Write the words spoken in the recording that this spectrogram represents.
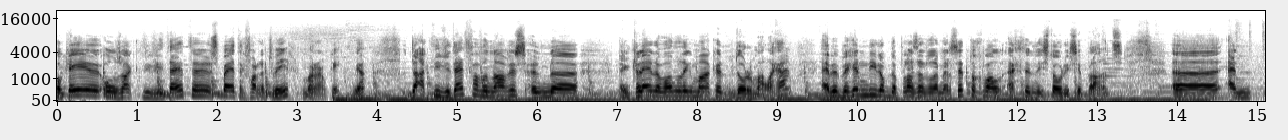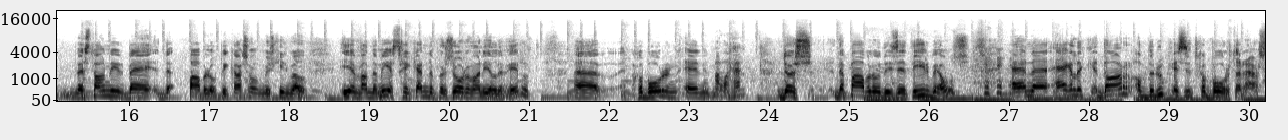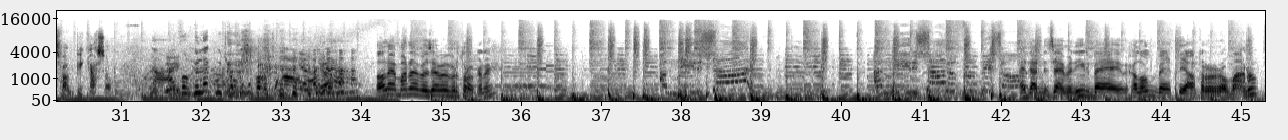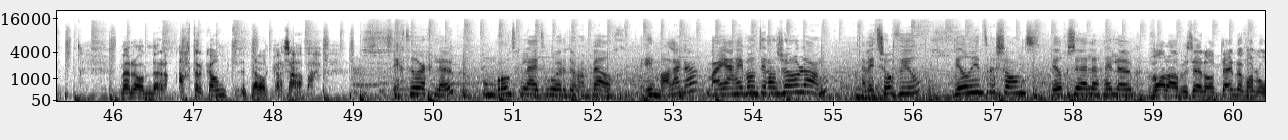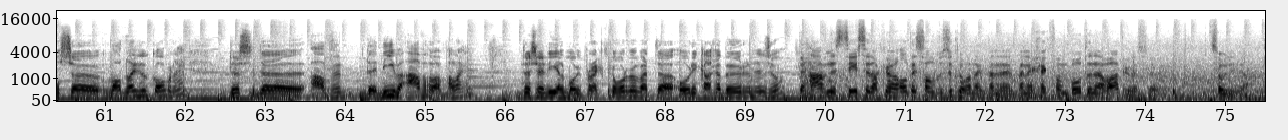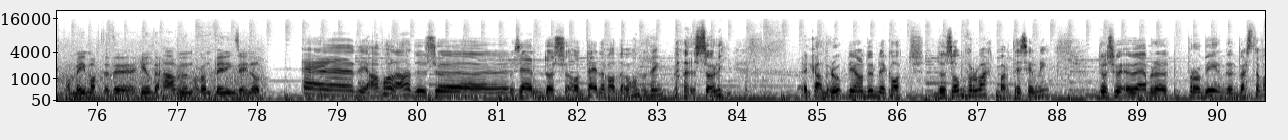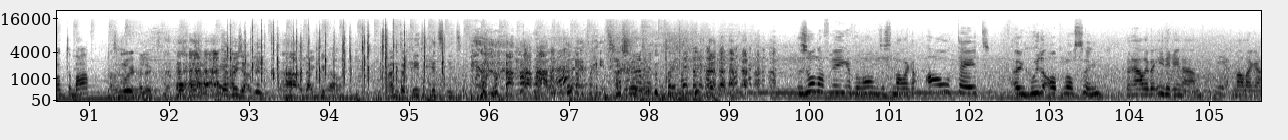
Oké, onze activiteit, uh, spijtig van het weer, maar oké. ja. De activiteit van vandaag is een, uh, een kleine wandeling maken door Malaga. En we beginnen hier op de Plaza de la Merced, toch wel echt een historische plaats. Uh, en we staan hier bij de Pablo Picasso, misschien wel een van de meest gekende personen van heel de wereld. Uh, geboren in Malaga. Dus de Pablo die zit hier bij ons. en uh, eigenlijk daar op de hoek is het geboortehuis van Picasso. Nou, voor geluk moet je ook eens een poppetje aan. Ja. ja. Allee mannen, we zijn weer vertrokken hè. En dan zijn we hier bij, geland bij Theater Romano. Maar aan de achterkant Tel Casaba. Het is echt heel erg leuk om rondgeleid te worden door een Belg in Malaga. Maar ja, hij woont hier al zo lang. Hij weet zoveel. Heel interessant, heel gezellig, heel leuk. Voilà, we zijn aan het einde van onze wandeling gekomen. Hè. Dus de, haven, de nieuwe haven van Malaga. Dus een heel mooi project geworden met uh, horeca gebeuren en zo. De haven is het eerste dat ik altijd zal bezoeken, want ik ben, ben een gek van boten en water. Dus uh, zo niet, ja. Voor mij mag het uh, heel de haven een rondleiding zijn ook. En ja, voilà. Dus we zijn dus aan het einde van de wandeling. Sorry. Ik kan er ook niet aan doen. Ik had de zon verwacht, maar het is er niet. Dus we, we hebben er proberen het beste van te maken. Dat is mooi gelukt. Proficiat. Ja, dankjewel. En vergeet de gids niet. de zon of regen voor ons is Malaga altijd een goede oplossing. Daar raden we iedereen aan. Malaga.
